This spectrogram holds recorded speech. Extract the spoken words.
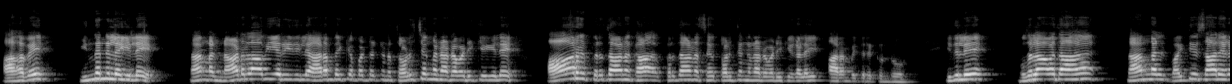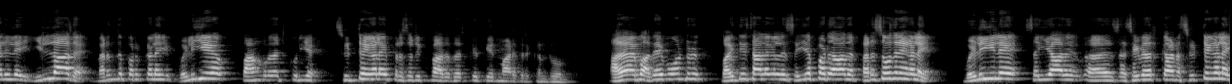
ஆகவே இந்த நிலையிலே நாங்கள் நாடளாவிய ரீதியில் ஆரம்பிக்கப்பட்டிருக்கின்ற தொழிற்சங்க நடவடிக்கையிலே ஆறு பிரதான கா- பிரதான தொழிற்சங்க நடவடிக்கைகளை ஆரம்பித்திருக்கின்றோம். இதிலே முதலாவதாக நாங்கள் வைத்தியசாலைகளிலே இல்லாத மருந்து பொருட்களை வெளியே வாங்குவதற்குரிய சிட்டைகளை பிரசுரிப்பதற்கு தீர்மானித்திருக்கின்றோம். அதே அதே போன்று வைத்தியசாலைகளில் செய்யப்படாத பரிசோதனைகளை வெளியிலே செய்யாது அஹ், செய்வதற்கான சிட்டைகளை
